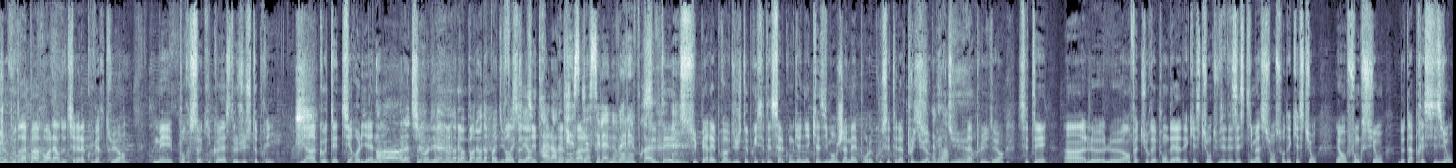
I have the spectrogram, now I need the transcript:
Je voudrais pas avoir l'air de tirer la couverture, mais pour ceux qui connaissent le juste prix, il y a un côté tyrolienne. Oh, la tyrolienne, on n'a pas parlé, on n'a pas du Dans ce fakir. titre. Alors, qu'est-ce Voilà. que c'est la nouvelle épreuve C'était une super épreuve du juste prix. C'était celle qu'on gagnait quasiment jamais pour le coup. C'était la plus dure. Dur. La plus dure. C'était un, le, le, en fait, tu répondais à des questions, tu faisais des estimations sur des questions, et en fonction de ta précision,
